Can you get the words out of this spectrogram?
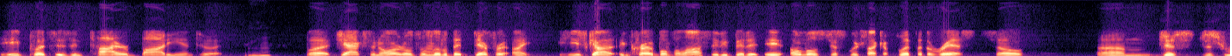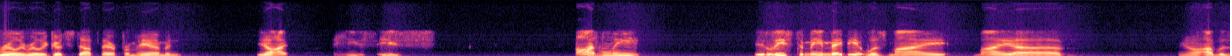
he puts his entire body into it. Mhm. But Jackson Arnold's a little bit different. Like he's got incredible velocity, but it, it almost just looks like a flip of the wrist. So um, just just really really good stuff there from him. And you know, I he's he's oddly, at least to me, maybe it was my my uh, you know I was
